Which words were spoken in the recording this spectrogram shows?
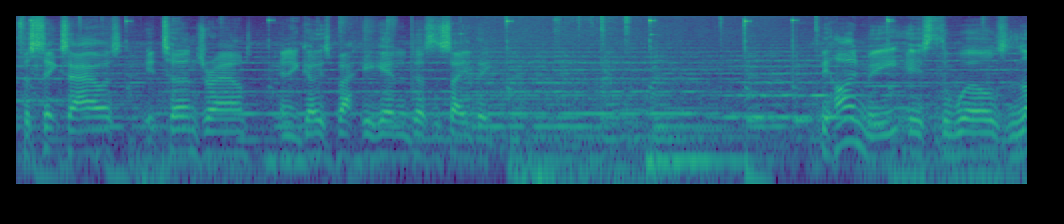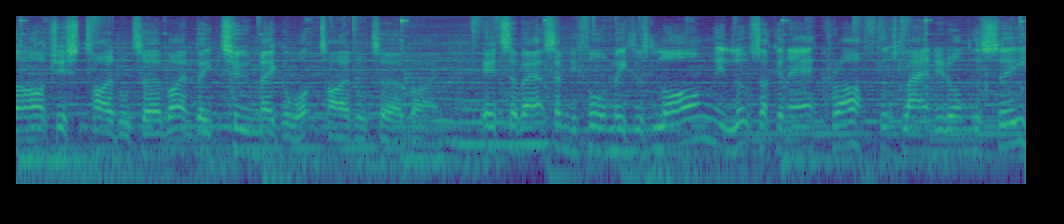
for six hours. It turns around and it goes back again and does the same thing. Behind me is the world's largest tidal turbine, a 2 megawatt tidal turbine. It's about 74 metres long, it looks like an aircraft that's landed on the sea,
